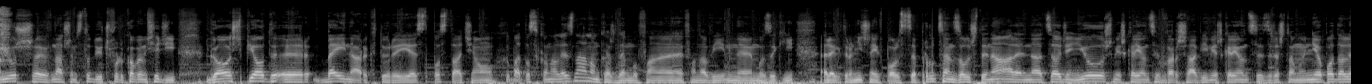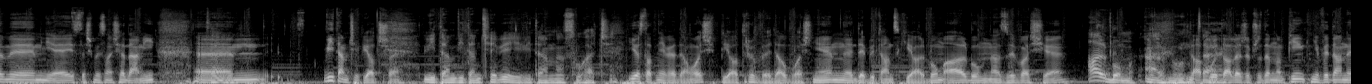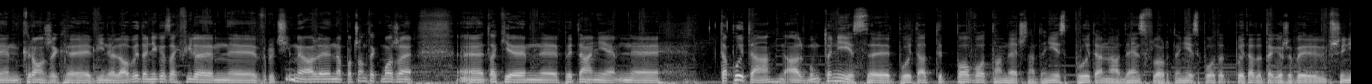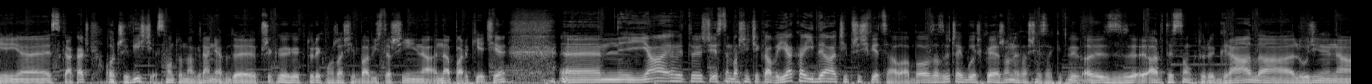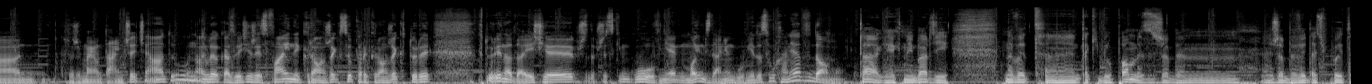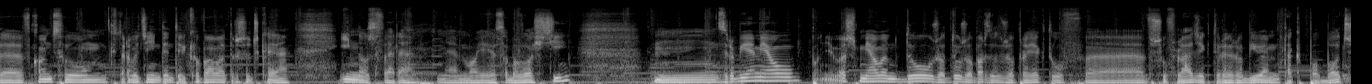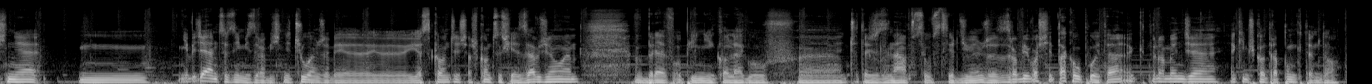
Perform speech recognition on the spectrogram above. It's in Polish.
Już w naszym studiu czwórkowym siedzi gość Piotr Bejnar, który jest postacią chyba doskonale znaną każdemu fan, fanowi muzyki elektronicznej w Polsce. Producent z Olsztyna, ale na co dzień już mieszkający w Warszawie, mieszkający zresztą nieopodal mnie, jesteśmy sąsiadami. Um, witam Cię Piotrze. Witam, witam Ciebie i witam słuchaczy. I ostatnia wiadomość, Piotr wydał właśnie debiutancki album. Album nazywa się Album. Album, Ta tak. płyta leży przede mną pięknie wydany krążek winylowy. Do niego za chwilę wrócimy wrócimy, ale na początek może e, takie pytanie. E, ta płyta, album, to nie jest e, płyta typowo taneczna, to nie jest płyta na dance floor, to nie jest płyta do tego, żeby przy niej skakać. Oczywiście są tu nagrania, przy których można się bawić też i na, na parkiecie. Ja jestem właśnie ciekawy, jaka idea ci przyświecała, bo zazwyczaj byłeś kojarzony właśnie z, z artystą, który gra dla ludzi, na, którzy mają tańczyć, a tu nagle okazuje się, że jest fajny krążek, super krążek, który, który nadaje się przede wszystkim głównie, moim zdaniem, głównie do słuchania w domu. Tak, jak najbardziej. Nawet e, taki był pomysł, żebym, żeby wydać płytę w końcu, która będzie identyfikowała troszeczkę inną sferę e, mojej osobowości. Mm, zrobiłem ją, ponieważ miałem dużo, dużo, bardzo dużo projektów e, w szufladzie, które robiłem tak pobocznie. Nie wiedziałem, co z nimi zrobić. Nie czułem, żeby je skończyć, aż w końcu się zawziąłem. Wbrew opinii kolegów e, czy też znawców stwierdziłem, że zrobię właśnie taką płytę, która będzie jakimś kontrapunktem do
